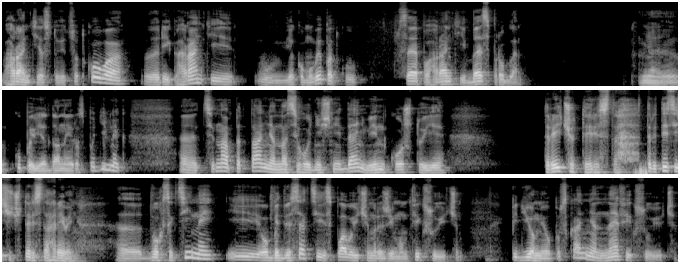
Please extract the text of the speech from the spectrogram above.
гарантія 100%, е, рік гарантії, у якому випадку все по гарантії без проблем. Купив я даний розподільник. Ціна питання на сьогоднішній день він коштує 3400, 3400 гривень. Двохсекційний і обидві секції з плаваючим режимом, фіксуючим. Підйом і опускання не фіксуючи.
